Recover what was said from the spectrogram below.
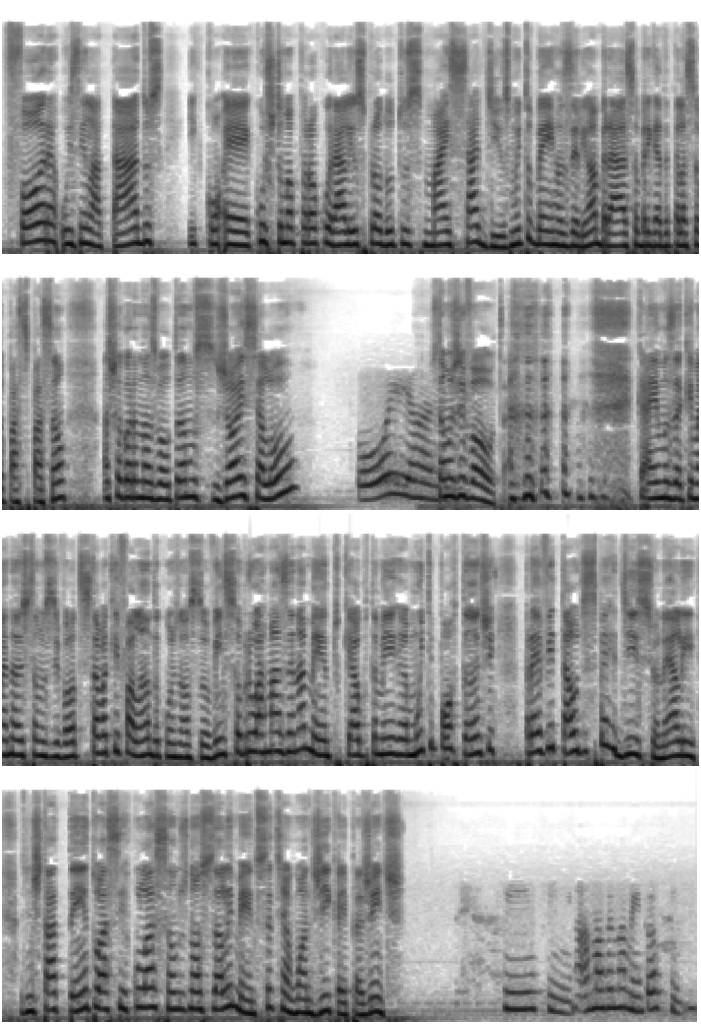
fora os enlatados e é, costuma procurar ali os produtos mais sadios. Muito bem, Roseli, um abraço, obrigada pela sua participação. Acho que agora nós voltamos. Joyce, alô? Oi, Ana. Estamos de volta. Caímos aqui, mas nós estamos de volta. Estava aqui falando com os nossos ouvintes sobre o armazenamento, que é algo também é muito importante para evitar o desperdício, né? Ali, a gente está atento à circulação dos nossos alimentos. Você tem alguma dica aí pra gente? Sim, sim. Armazenamento, assim.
